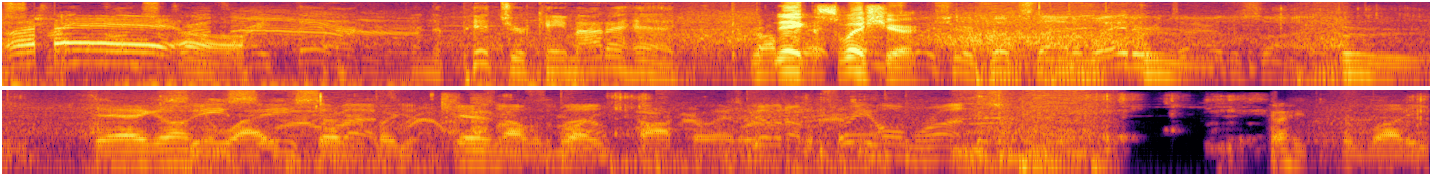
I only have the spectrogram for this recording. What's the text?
Strength Hey, on strength oh. right there. And the pitcher came out ahead. Drop Nick it. Swisher. Swisher puts that away to retire the side. Yeah, go on CC your way. So, Sabathia. There's another Off the bloody mound. taco He's given up three home runs. Straight to bloody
